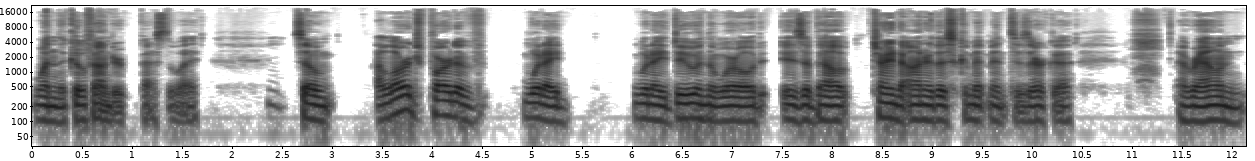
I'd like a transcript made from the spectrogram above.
when the co-founder passed away. Mm. So, a large part of what I what I do in the world is about trying to honor this commitment to Zerka around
